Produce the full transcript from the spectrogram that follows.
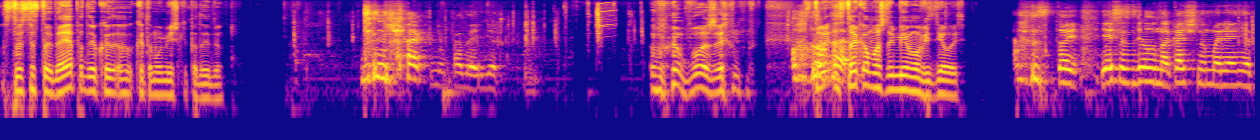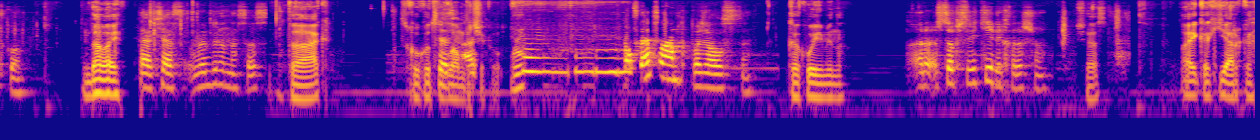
Стой, стой, стой, да я подойду к, к этому мишке подойду. Ты никак не подойдешь. Боже, столько, столько можно мемов сделать. Стой, я сейчас сделаю накачанную марионетку. Давай. Так, сейчас выберу насос. Так. Сколько тут Сейчас, а- лампочек? Поставь лампу, пожалуйста. Какой именно? Р- чтоб светили хорошо. Сейчас. Ай, как ярко.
